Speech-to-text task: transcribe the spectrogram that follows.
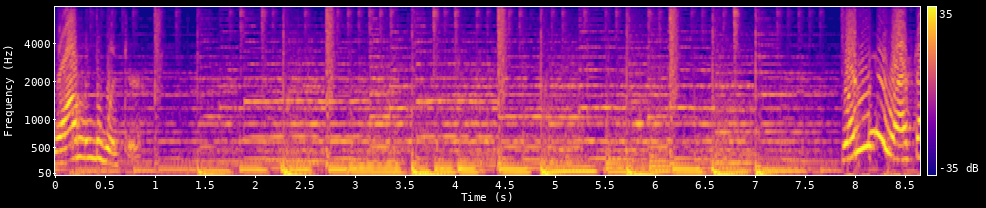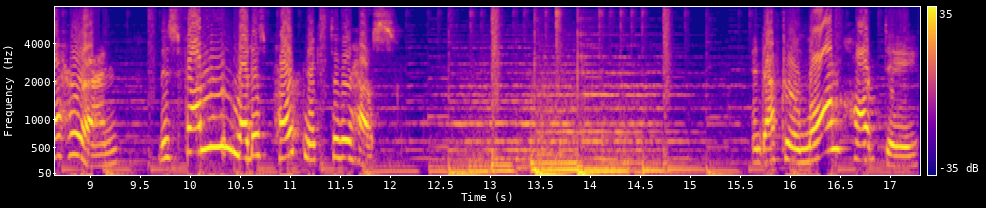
warm in the winter. When we arrived at Harran, this family let us park next to their house. And after a long hot day,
